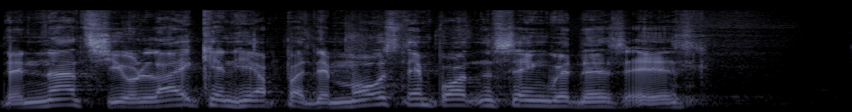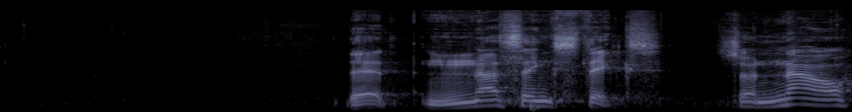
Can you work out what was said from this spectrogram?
the nuts you like in here. But the most important thing with this is that nothing sticks. So now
